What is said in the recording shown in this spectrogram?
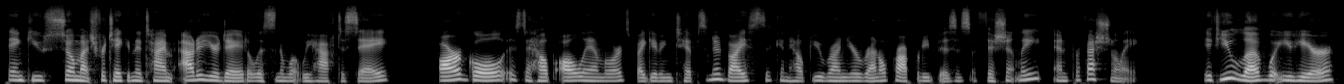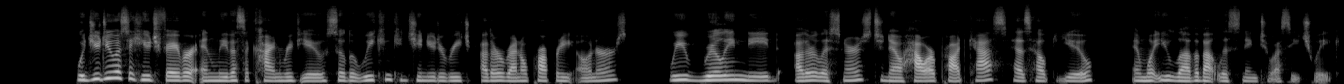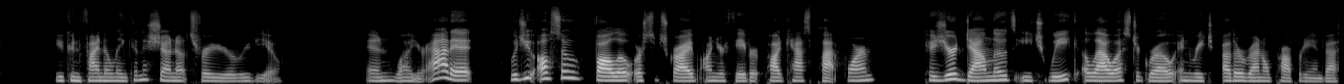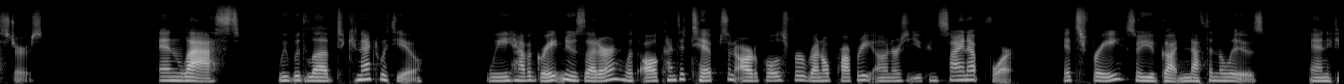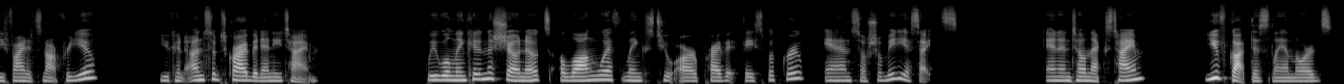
Thank you so much for taking the time out of your day to listen to what we have to say. Our goal is to help all landlords by giving tips and advice that can help you run your rental property business efficiently and professionally. If you love what you hear, would you do us a huge favor and leave us a kind review so that we can continue to reach other rental property owners? We really need other listeners to know how our podcast has helped you and what you love about listening to us each week. You can find a link in the show notes for your review. And while you're at it, would you also follow or subscribe on your favorite podcast platform? Because your downloads each week allow us to grow and reach other rental property investors. And last, we would love to connect with you. We have a great newsletter with all kinds of tips and articles for rental property owners that you can sign up for. It's free, so you've got nothing to lose. And if you find it's not for you, you can unsubscribe at any time. We will link it in the show notes along with links to our private Facebook group and social media sites. And until next time, you've got this, landlords.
